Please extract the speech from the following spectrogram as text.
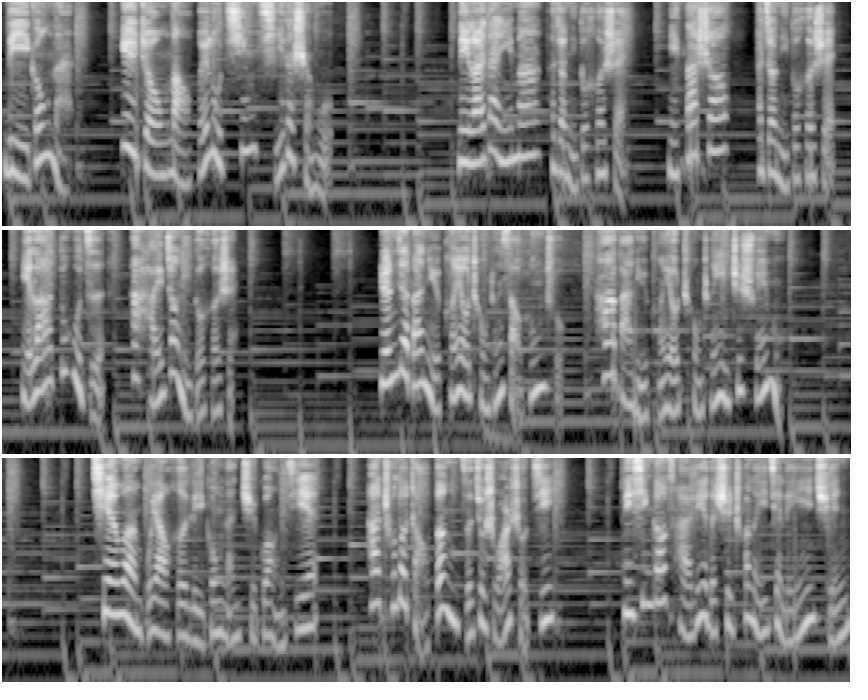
理工男，一种脑回路清奇的生物。你来大姨妈，他叫你多喝水；你发烧，他叫你多喝水；你拉肚子，他还叫你多喝水。人家把女朋友宠成小公主，他把女朋友宠成一只水母。千万不要和理工男去逛街。他除了找凳子就是玩手机，你兴高采烈的试穿了一件连衣裙，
